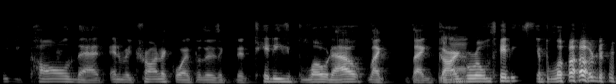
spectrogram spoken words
what you call that animatronic was, but there's like the titties blowed out like like gargoyle titties that blow out.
